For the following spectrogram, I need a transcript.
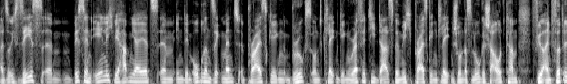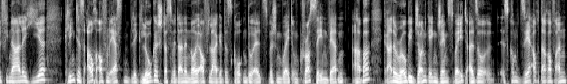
Also ich sehe es ähm, ein bisschen ähnlich. Wir haben ja jetzt ähm, in dem oberen Segment äh, Price gegen Brooks und Clayton gegen Rafferty. Da ist für mich Price gegen Clayton schon das logische Outcome für ein Viertelfinale. Hier klingt es auch auf den ersten Blick logisch, dass wir da eine Neuauflage des Gruppenduells zwischen Wade und Cross sehen werden. Aber gerade Roby John gegen James Wade, also äh, es kommt sehr auch darauf an,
